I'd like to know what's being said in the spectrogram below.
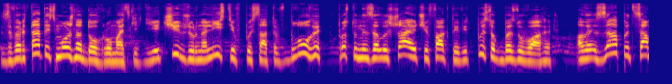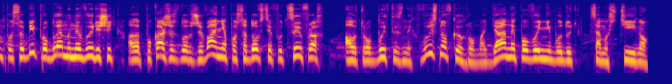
Звертатись можна до громадських діячів, журналістів, писати в блоги, просто не залишаючи факти відписок без уваги. Але запит сам по собі проблеми не вирішить, але покаже зловживання посадовців у цифрах. А от робити з них висновки громадяни повинні будуть самостійно.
